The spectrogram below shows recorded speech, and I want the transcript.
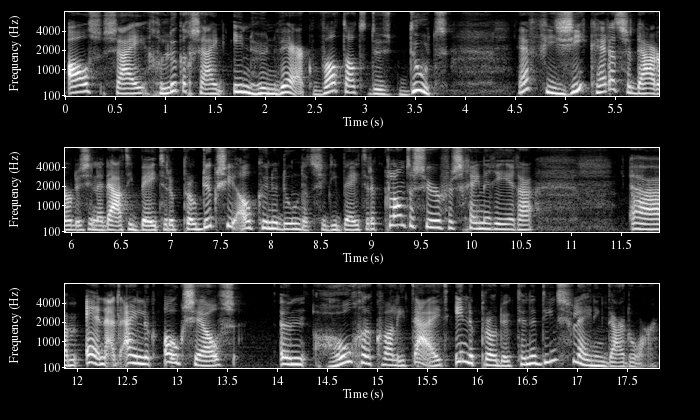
als zij gelukkig zijn in hun werk. Wat dat dus doet. fysiek, dat ze daardoor dus inderdaad die betere productie ook kunnen doen, dat ze die betere klantenservice genereren. Ehm, en uiteindelijk ook zelfs een hogere kwaliteit in de product- en de dienstverlening daardoor.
